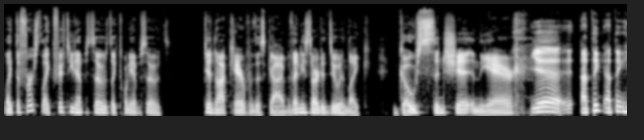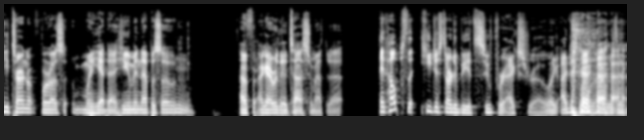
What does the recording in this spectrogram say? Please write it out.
like, the first, like, 15 episodes, like, 20 episodes, did not care for this guy. But then he started doing, like, ghosts and shit in the air. Yeah, I think I think he turned up for us when he had that human episode. Mm. I, I got really attached to him after that. It helps that he just started being super extra. Like, I just love how he was like,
